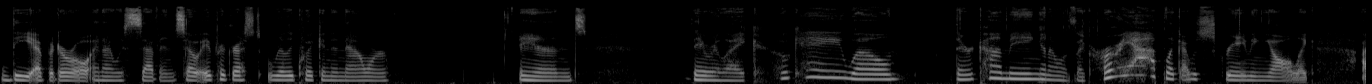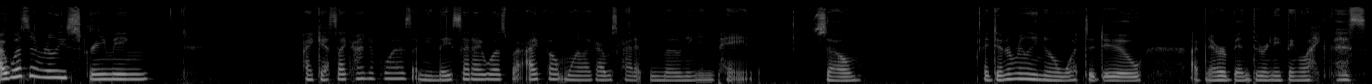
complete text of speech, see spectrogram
the epidural, and I was seven, so it progressed really quick in an hour. And they were like, okay, well, they're coming. And I was like, hurry up. Like, I was screaming, y'all. Like, I wasn't really screaming I guess I kind of was. I mean, they said I was, but I felt more like I was kind of moaning in pain. So, I didn't really know what to do. I've never been through anything like this.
